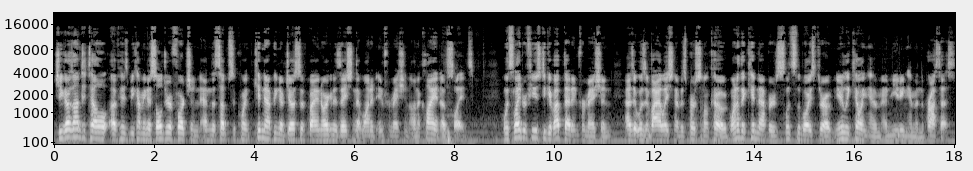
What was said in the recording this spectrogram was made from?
She goes on to tell of his becoming a soldier of fortune and the subsequent kidnapping of Joseph by an organization that wanted information on a client of Slade's. When Slade refused to give up that information, as it was in violation of his personal code, one of the kidnappers slits the boy's throat, nearly killing him and muting him in the process.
